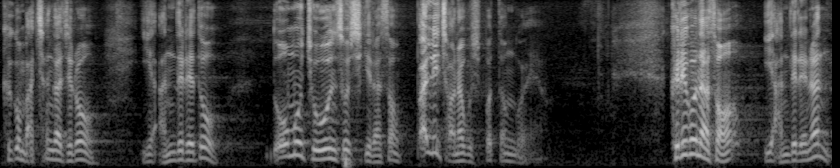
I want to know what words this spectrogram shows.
그거 마찬가지로 이 안드레도 너무 좋은 소식이라서 빨리 전하고 싶었던 거예요. 그리고 나서 이 안드레는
